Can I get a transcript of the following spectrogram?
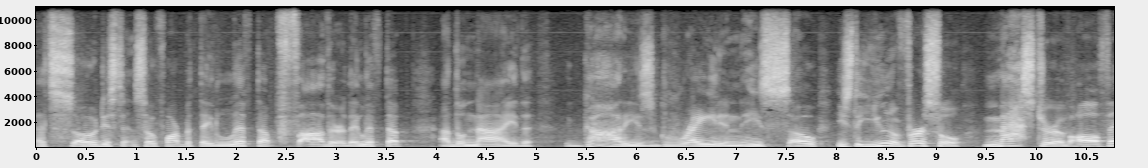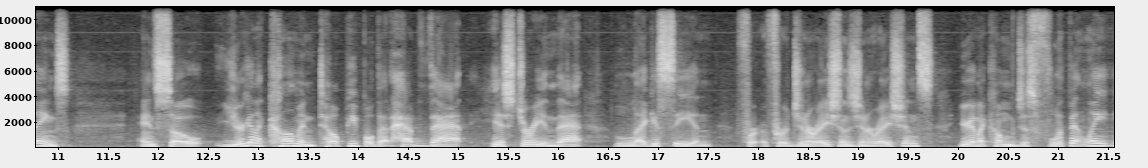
that's so distant and so far, but they lift up Father. They lift up Adonai, the God. He's great and He's so, He's the universal master of all things. And so you're going to come and tell people that have that history and that legacy and for, for generations, generations, you're going to come just flippantly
